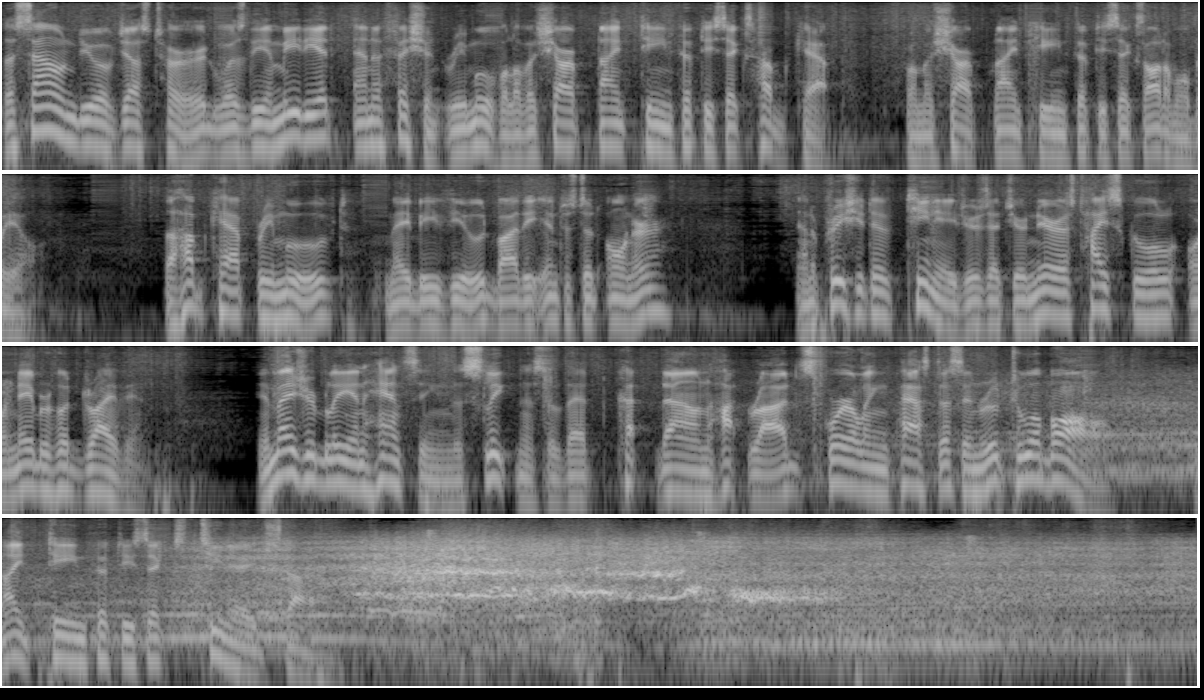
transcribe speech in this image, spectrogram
The sound you have just heard was the immediate and efficient removal of a Sharp 1956 hubcap from a Sharp 1956 automobile. The hubcap removed may be viewed by the interested owner and appreciative teenagers at your nearest high school or neighborhood drive in, immeasurably enhancing the sleekness of that cut down hot rod squirreling past us en route to a ball. 1956 teenage style.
